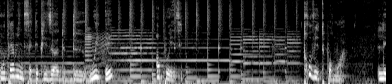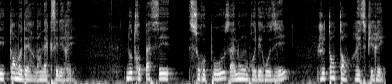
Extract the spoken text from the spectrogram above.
on termine cet épisode de Oui et en poésie. Vite pour moi, les temps modernes en accéléré. Notre passé se repose à l'ombre des rosiers, je t'entends respirer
